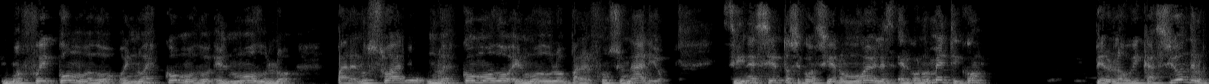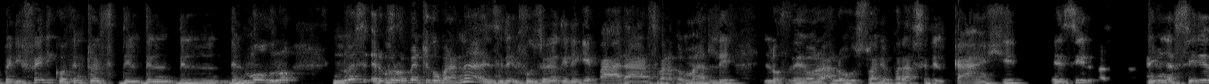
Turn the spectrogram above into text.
no fue cómodo o no es cómodo el módulo para el usuario, no es cómodo el módulo para el funcionario. Si bien es cierto, se consideran muebles ergonométricos, pero la ubicación de los periféricos dentro del, del, módulo no es ergonométrico para nada. Es decir, el funcionario tiene que pararse para tomarle los dedos a los usuarios para hacer el canje. Es decir, hay una serie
